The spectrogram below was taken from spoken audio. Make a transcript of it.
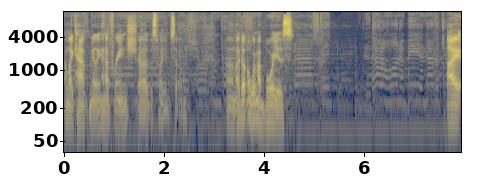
I'm like half melee, half range uh, this fight, so um, I don't know where my boy is. I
